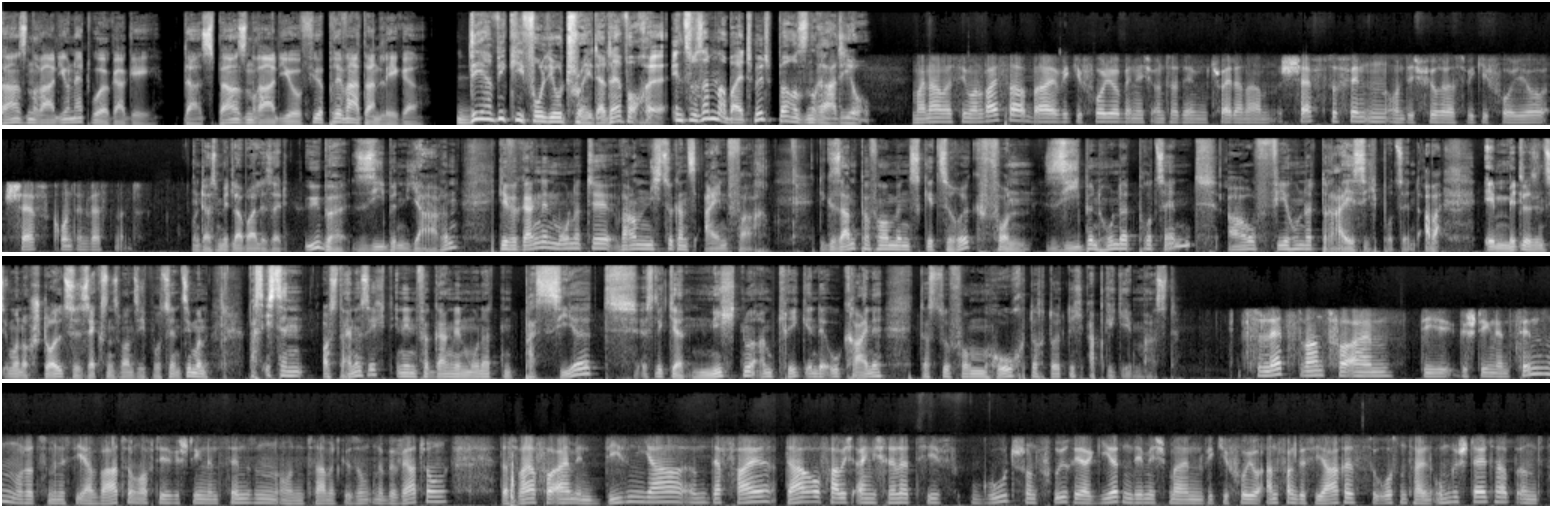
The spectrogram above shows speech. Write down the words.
Börsenradio Network AG. Das Börsenradio für Privatanleger. Der Wikifolio Trader der Woche in Zusammenarbeit mit Börsenradio. Mein Name ist Simon Weißer. Bei Wikifolio bin ich unter dem Tradernamen Chef zu finden und ich führe das Wikifolio Chef Grundinvestment und das mittlerweile seit über sieben Jahren. Die vergangenen Monate waren nicht so ganz einfach. Die Gesamtperformance geht zurück von 700 Prozent auf 430 Prozent. Aber im Mittel sind es immer noch stolze 26 Prozent. Simon, was ist denn aus deiner Sicht in den vergangenen Monaten passiert? Es liegt ja nicht nur am Krieg in der Ukraine, dass du vom Hoch doch deutlich abgegeben hast. Zuletzt waren es vor allem die gestiegenen Zinsen oder zumindest die Erwartung auf die gestiegenen Zinsen und damit gesunkene Bewertungen. Das war ja vor allem in diesem Jahr ähm, der Fall. Darauf habe ich eigentlich relativ gut schon früh reagiert, indem ich mein Wikifolio Anfang des Jahres zu großen Teilen umgestellt habe und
